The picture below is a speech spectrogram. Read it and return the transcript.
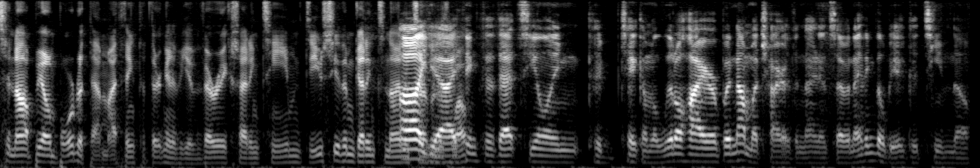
to not be on board with them. I think that they're going to be a very exciting team. Do you see them getting to nine and Uh, seven? yeah, well? I think that that ceiling could take them a little higher, but not much higher than nine and seven. I think they'll be a good team though.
